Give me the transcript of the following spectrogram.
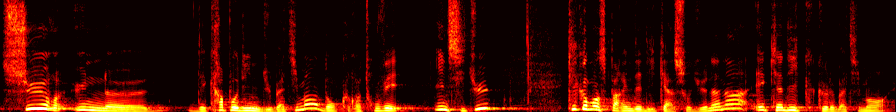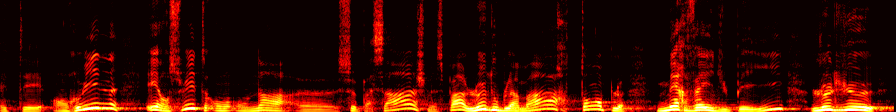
sur une euh, des crapaudines du bâtiment, donc retrouvée in situ, qui commence par une dédicace au dieu Nana et qui indique que le bâtiment était en ruine. Et ensuite, on, a euh, ce passage, n'est-ce pas, le double amarre, temple merveille du pays, le lieu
